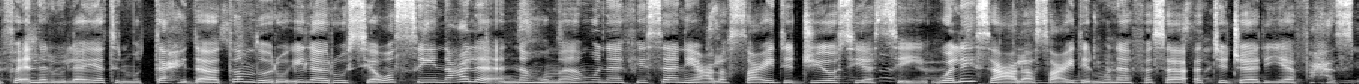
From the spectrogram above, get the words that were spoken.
فإن الولايات المتحدة تنظر إلى روسيا والصين على أنهما منافسان على الصعيد الجيوسياسي وليس على صعيد المنافسة التجارية فحسب.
